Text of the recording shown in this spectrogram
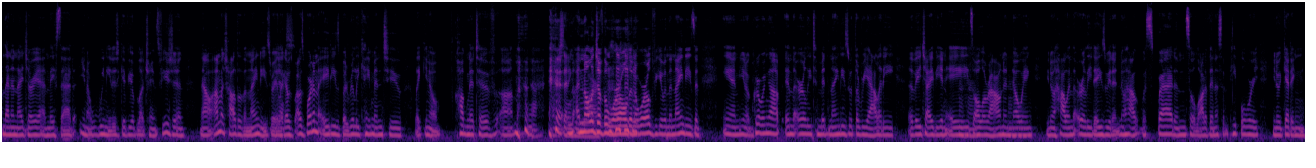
then in Nigeria, and they said, you know, we needed to give you a blood transfusion. Now, I'm a child of the 90s, right? Like I was, I was born in the 80s, but really came into like, you know, cognitive um, Yeah, understanding who and you knowledge are. of the world and a worldview in the 90s, and and you know, growing up in the early to mid 90s with the reality of HIV and AIDS all around, and knowing, you know, how in the early days we didn't know how it was spread, and so a lot of innocent people were, you know, getting.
